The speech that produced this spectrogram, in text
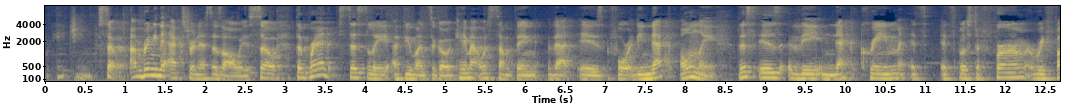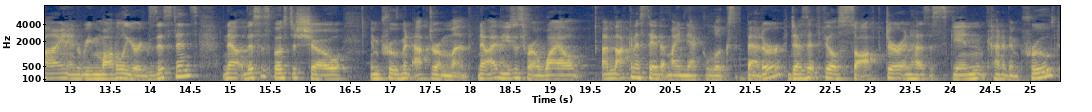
we're aging. So I'm bringing the extraness as always. So the brand Sisley a few months ago came out with something that is for the neck only. This is the neck cream. It's, it's supposed to firm, refine, and remodel your existence. Now, this is supposed to show improvement after a month. Now I've used this for a while. I'm not gonna say that my neck looks better. Does it feel softer and has the skin kind of improved?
